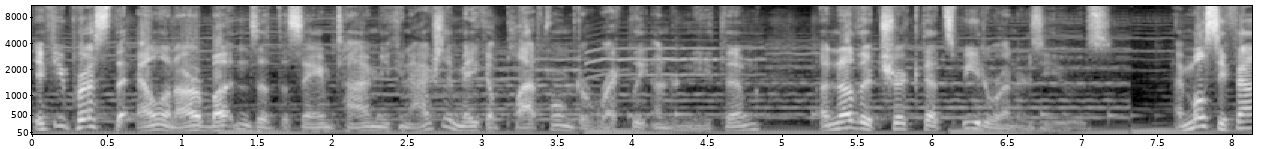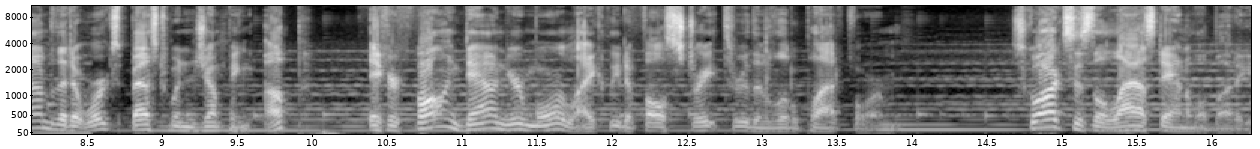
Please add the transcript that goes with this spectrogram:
If you press the L and R buttons at the same time, you can actually make a platform directly underneath him, another trick that speedrunners use. I mostly found that it works best when jumping up. If you're falling down, you're more likely to fall straight through the little platform. Squawks is the last animal buddy.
